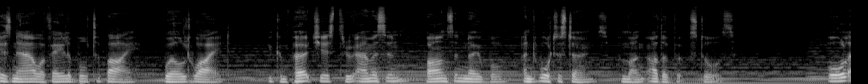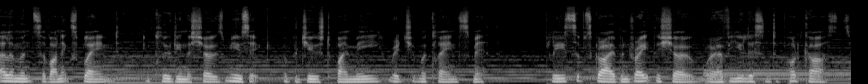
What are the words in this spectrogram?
is now available to buy worldwide. You can purchase through Amazon, Barnes & Noble, and Waterstones, among other bookstores. All elements of Unexplained, including the show's music, are produced by me, Richard MacLean Smith. Please subscribe and rate the show wherever you listen to podcasts,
